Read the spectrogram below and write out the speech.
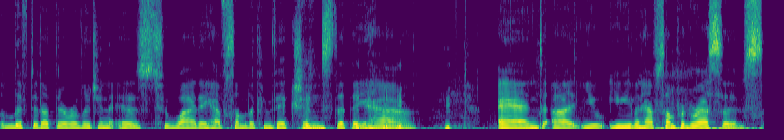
lifted up their religion as to why they have some of the convictions that they have. And uh, you, you even have some progressives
